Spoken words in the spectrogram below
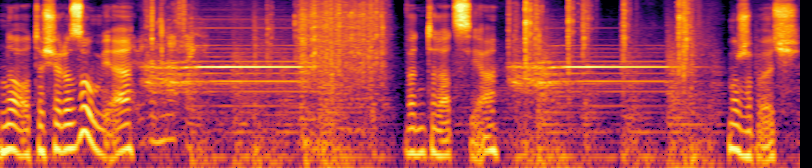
No, to się rozumie. Wentylacja. Może być.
